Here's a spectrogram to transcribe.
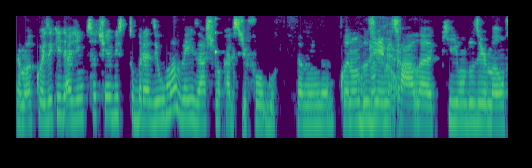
É uma coisa que a gente só tinha visto o Brasil uma vez, acho, no Cálice de Fogo, se não me engano. Quando um dos Não, gêmeos não. fala que um dos irmãos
